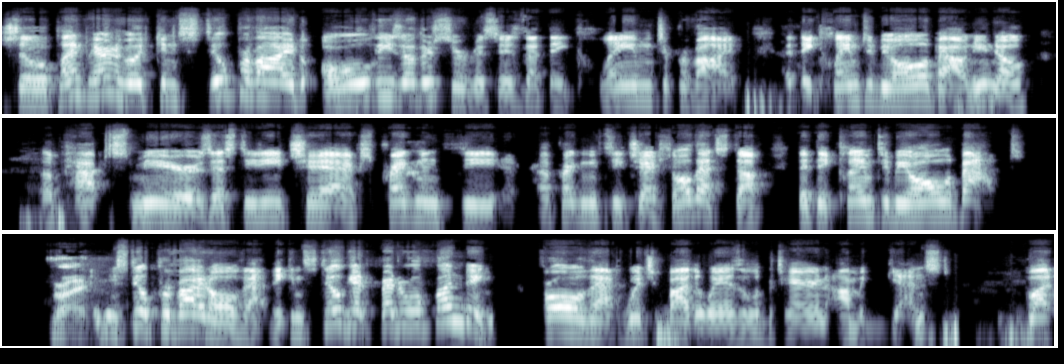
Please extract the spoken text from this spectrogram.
So Planned Parenthood can still provide all these other services that they claim to provide, that they claim to be all about. You know, uh, Pap smears, STD checks, pregnancy, uh, pregnancy checks, all that stuff that they claim to be all about. Right. They can still provide all that. They can still get federal funding for all that, which, by the way, as a libertarian, I'm against. But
